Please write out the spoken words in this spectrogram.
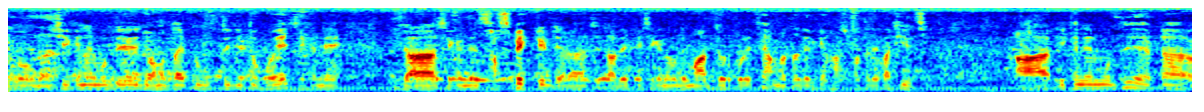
এবং সেখানের মধ্যে জনতা একটু উত্তেজিত হয়ে সেখানে যারা সেখানে সাসপেক্টেড যারা আছে, তাদেরকে সেখানে মধ্যে মারধর করেছে। আমরা তাদেরকে হাসপাতালে পাঠিয়েছি। আর এখানের মধ্যে একটা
